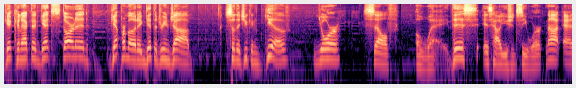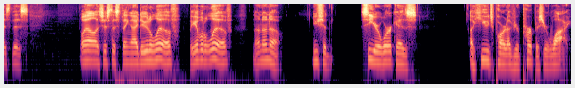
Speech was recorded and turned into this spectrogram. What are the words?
get connected, get started, get promoted, get the dream job so that you can give yourself away. This is how you should see work, not as this, well, it's just this thing I do to live, be able to live. No, no, no. You should see your work as a huge part of your purpose, your why.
